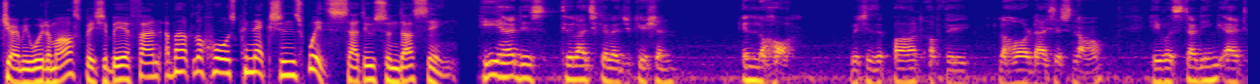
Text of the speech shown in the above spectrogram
Jeremy Woodham asked Bishop Irfan about Lahore's connections with Sadhu Sundar Singh. He had his theological education in Lahore, which is a part of the Lahore Diocese now. He was studying at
